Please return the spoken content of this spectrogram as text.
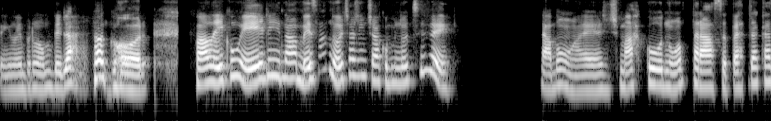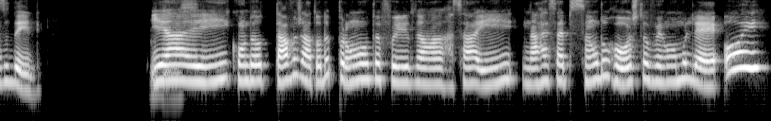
nem lembro o nome dele agora. Falei com ele e na mesma noite a gente já combinou de se ver. Tá bom, aí a gente marcou numa praça perto da casa dele. Meu E Deus. aí, quando eu estava já toda pronta, fui lá sair, na recepção do hostel veio uma mulher: "Oi,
